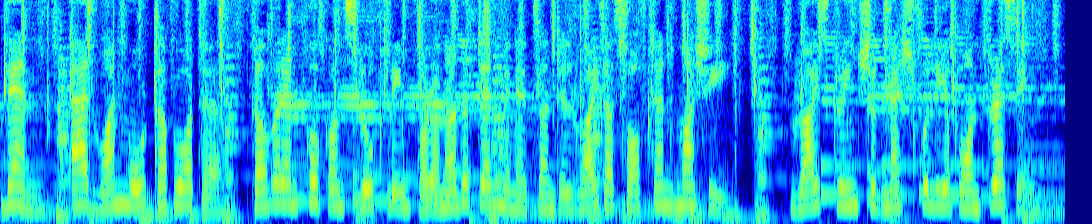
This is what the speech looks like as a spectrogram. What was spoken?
Then, add 1 more cup water, cover and cook on slow flame for another 10 minutes until rice are soft and mushy. Rice grains should mesh fully upon pressing.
